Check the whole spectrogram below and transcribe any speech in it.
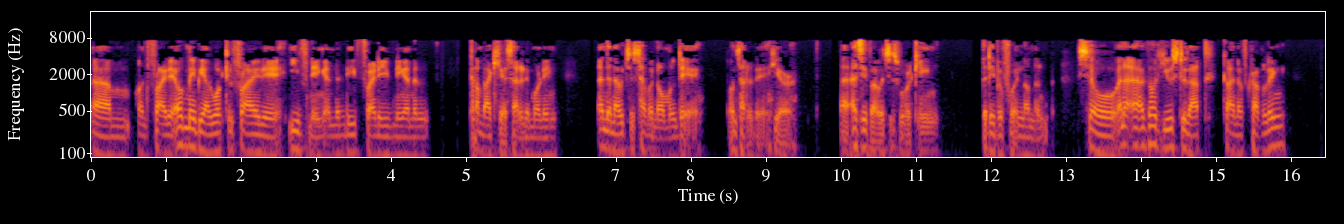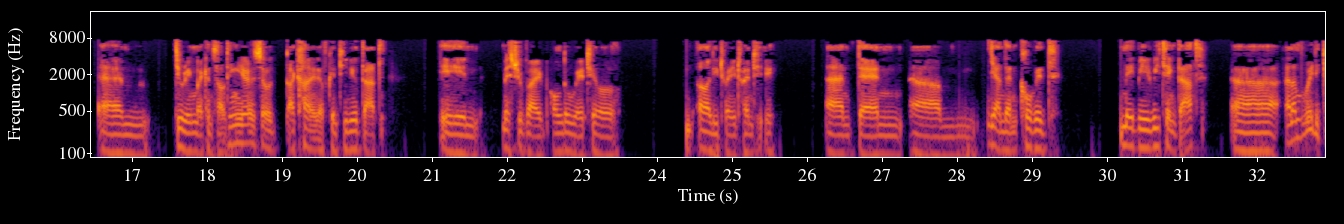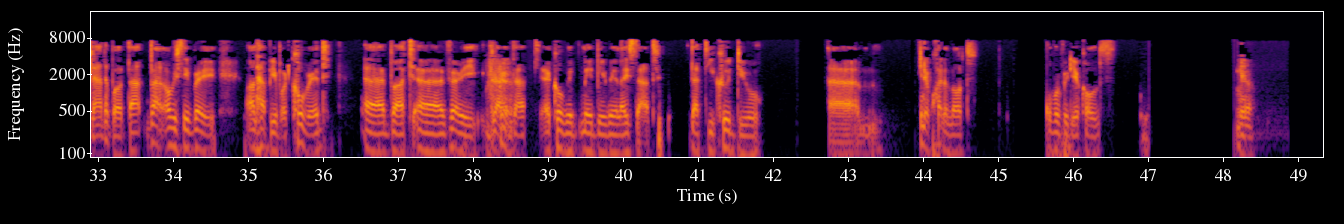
um, on Friday. Or maybe I'll work till Friday evening and then leave Friday evening and then come back here Saturday morning. And then I would just have a normal day on Saturday here, uh, as if I was just working the day before in London. So, and I, I got used to that kind of traveling. Um, during my consulting year. So I kind of continued that in MysteryVibe all the way till early 2020. And then, um, yeah, and then COVID made me rethink that. Uh, and I'm really glad about that. That obviously very unhappy about COVID, uh, but, uh, very glad that uh, COVID made me realize that, that you could do, um, you know, quite a lot over video calls yeah.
